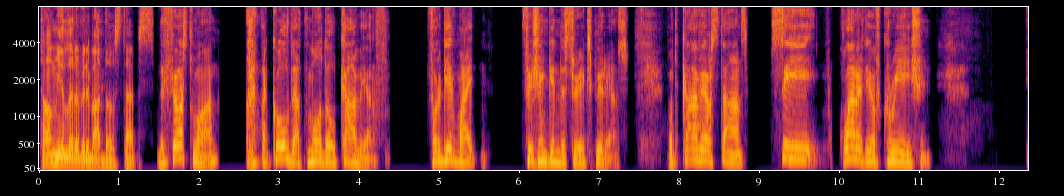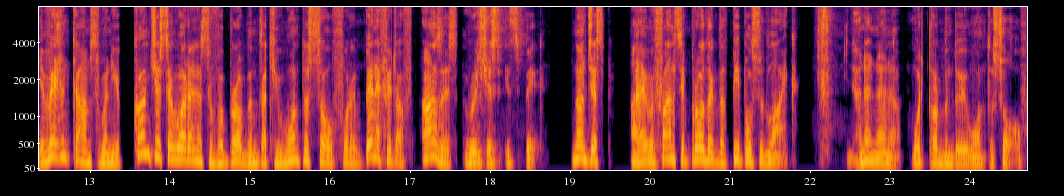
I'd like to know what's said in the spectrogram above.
Tell me a little bit about those steps. The first one, I call that model caviar. Forgive my fishing industry experience. But caviar stands C, clarity of creation. A vision comes when your conscious awareness of a problem that you want to solve for a benefit of others reaches its peak. Not just, I have a fancy product that people should like. No, no, no, no. What problem do you want to solve?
